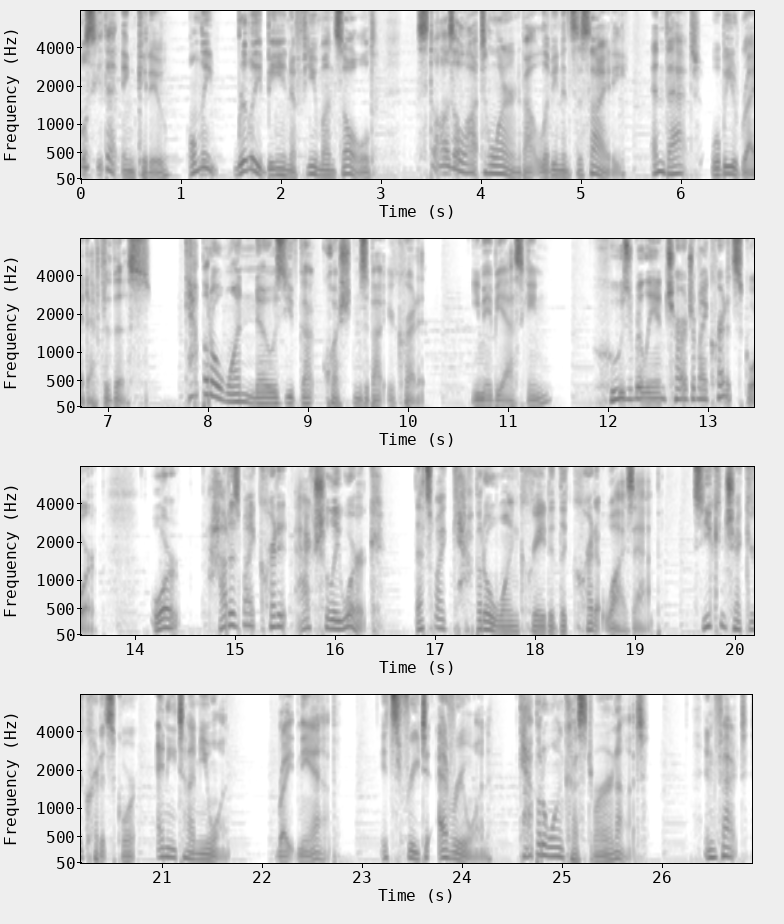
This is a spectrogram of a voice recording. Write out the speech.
We'll see that Enkidu, only really being a few months old, still has a lot to learn about living in society, and that will be right after this. Capital One knows you've got questions about your credit. You may be asking, who's really in charge of my credit score? Or how does my credit actually work? That's why Capital One created the CreditWise app, so you can check your credit score anytime you want, right in the app. It's free to everyone, Capital One customer or not. In fact,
